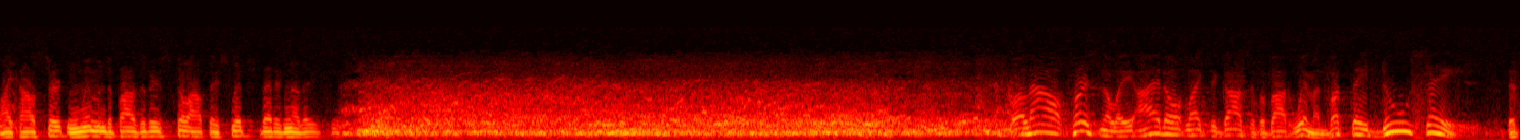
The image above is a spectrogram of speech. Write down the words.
like how certain women depositors fill out their slips better than others. Well, now, personally, I don't like to gossip about women, but they do say that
